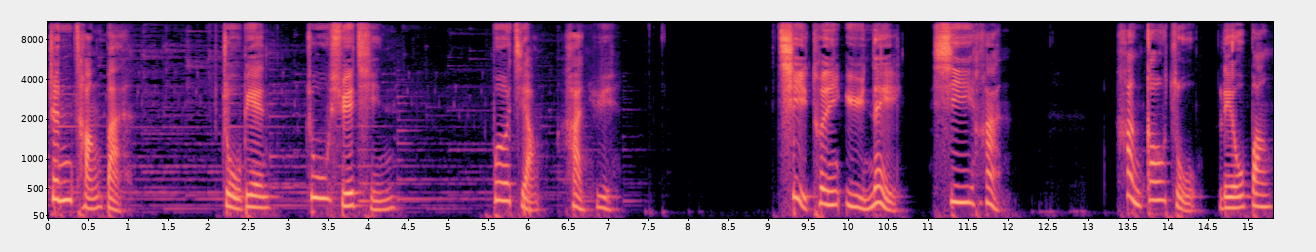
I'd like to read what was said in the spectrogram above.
珍藏版，主编朱学勤，播讲汉乐，气吞宇内，西汉，汉高祖。刘邦，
